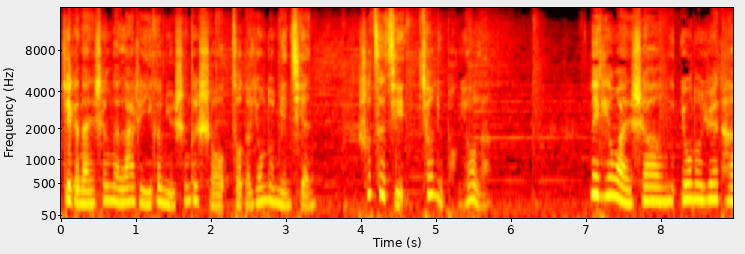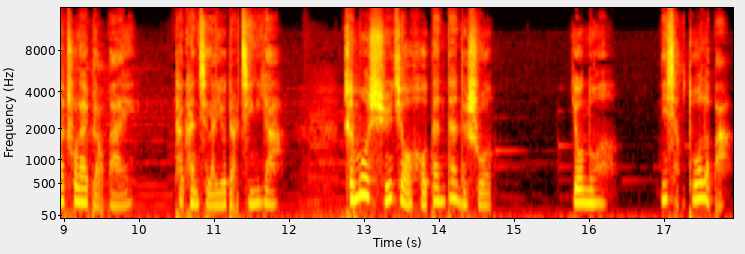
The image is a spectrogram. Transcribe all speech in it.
这个男生呢，拉着一个女生的手走到优诺面前。说自己交女朋友了。那天晚上，优诺约他出来表白，他看起来有点惊讶，沉默许久后，淡淡的说：“优诺，你想多了吧？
